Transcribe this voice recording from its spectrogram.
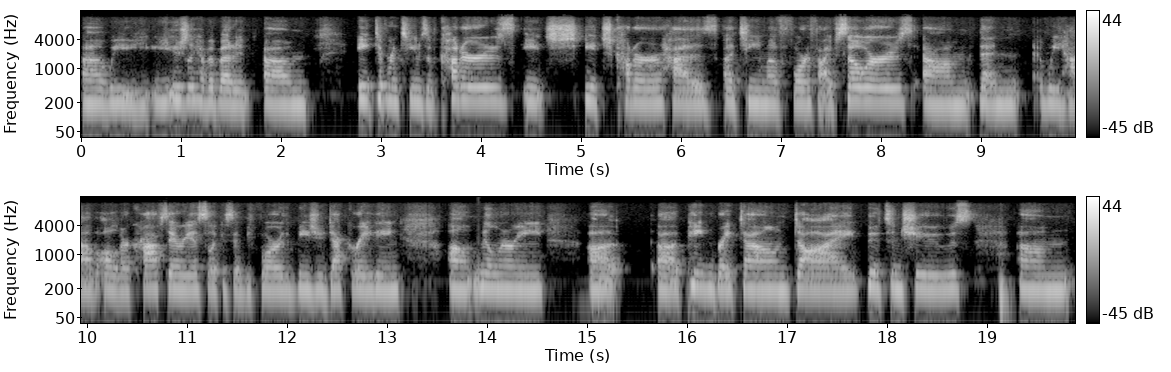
uh, we usually have about a um, eight different teams of cutters. Each each cutter has a team of four to five sewers. Um, then we have all of our crafts areas. Like I said before, the bijou decorating, uh, millinery, uh, uh, paint and breakdown, dye, boots and shoes. Um,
